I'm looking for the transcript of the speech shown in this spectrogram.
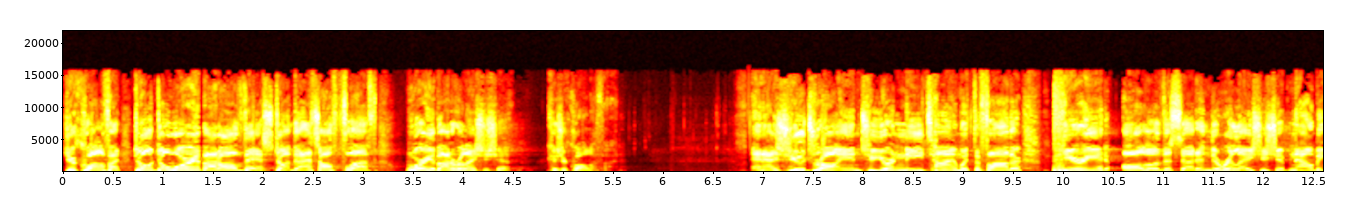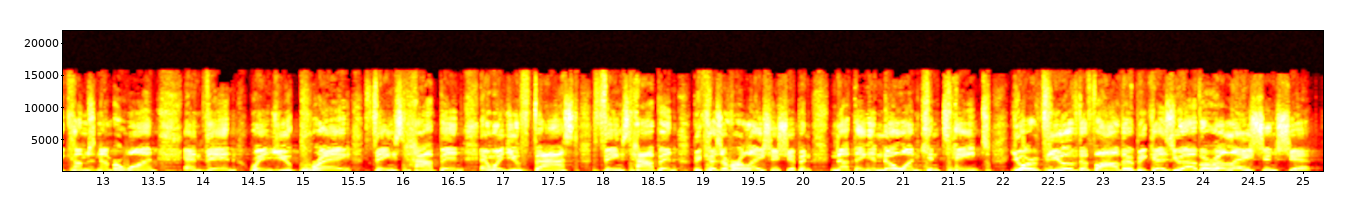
You're qualified. Don't, don't worry about all this. Don't, that's all fluff. Worry about a relationship because you're qualified. And as you draw into your knee time with the Father, period, all of a sudden the relationship now becomes number one. And then when you pray, things happen. And when you fast, things happen because of relationship. And nothing and no one can taint your view of the Father because you have a relationship.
